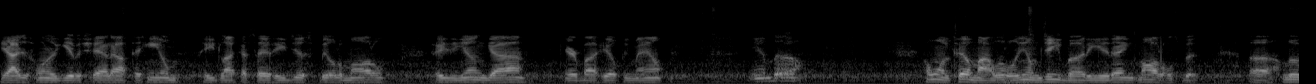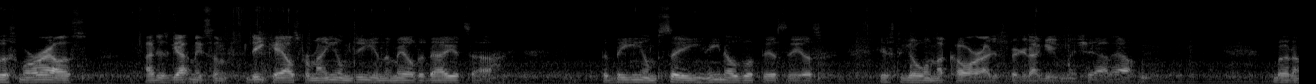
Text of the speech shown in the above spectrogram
Yeah, I just wanted to give a shout out to him. He, like I said, he just built a model. He's a young guy. Everybody help him out. And uh, I want to tell my little MG buddy, it ain't models, but uh, Morales, I just got me some decals for my MG in the mail today. It's uh, the BMC. He knows what this is just to go in my car. I just figured I'd give him a shout out. But uh,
